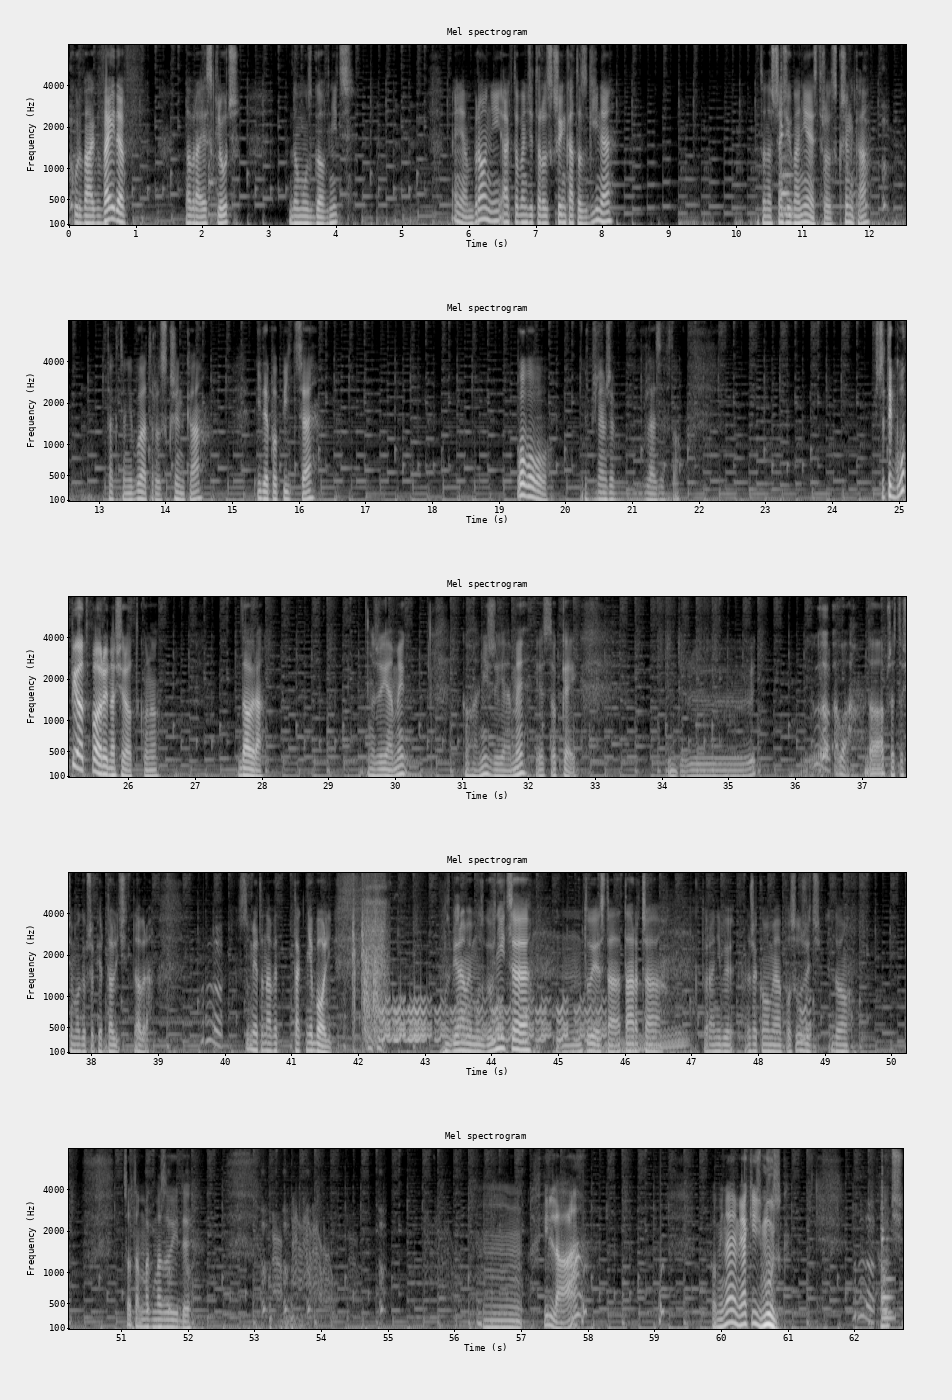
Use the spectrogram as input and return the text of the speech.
Kurwa, jak wejdę w... Dobra, jest klucz do mózgownic. Ja nie mam broni, a jak to będzie to skrzynka, to zginę. To na szczęście chyba nie jest troll skrzynka. Tak, to nie była troll skrzynka. Idę po pizzę. Wow, wow, wow. Już myślałem, że wlezę w to. Jeszcze te głupie otwory na środku, no. Dobra. Żyjemy. Kochani, żyjemy. Jest ok. No, przez to się mogę przepierdolić. Dobra. W sumie to nawet tak nie boli. Zbieramy mózgownicę. Mm, Tu jest ta tarcza, która niby rzekomo miała posłużyć do... Co tam magmazoidy? Mm, chwila. Pominąłem jakiś mózg. Auć.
